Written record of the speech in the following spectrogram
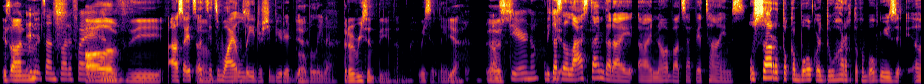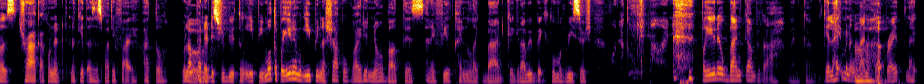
It's on And it's on Spotify. all and of the. Uh, so it's it's, it's wildly distributed globally now. But recently lang. Recently. Yeah. That last was- year, no? Because the last time that I I know about Sepia Times, usara to kabuok or duha ra to kabuok music uh, track ako na nakita sa Spotify ato. Wala pa na distribute tong EP. Mo to pa yun mag EP na siya ko I didn't know about this and I feel kind of like bad kay grabe ba kung mag-research. Wala kang lipawan. Pag yun yung Bandcamp, ah, Bandcamp. Kaya lahi man ang Bandcamp, right? Like,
